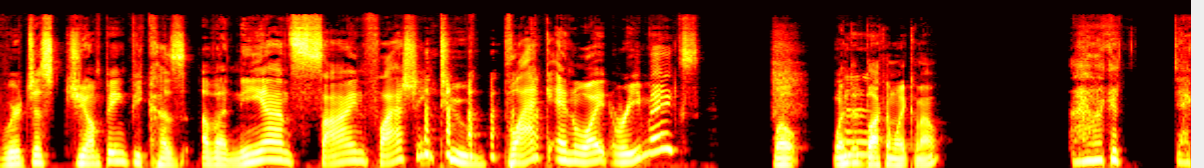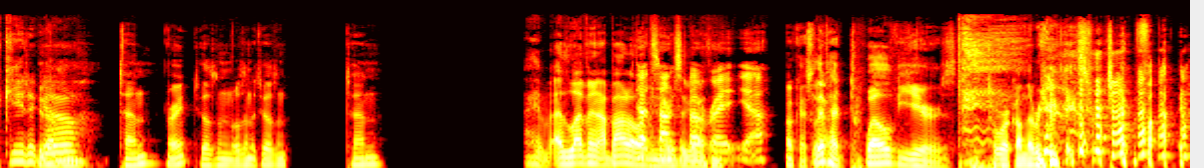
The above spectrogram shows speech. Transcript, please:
we're just jumping because of a neon sign flashing to black and white remakes? Well, when did Uh, Black and White come out? Ah, Like a decade ago. 2010, right? 2000 wasn't it 2010? I- 11 about 11 that sounds years ago. I about think. right. Yeah. Okay, so Yeah. they've had 12 years to work on the remakes for Gen 5.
